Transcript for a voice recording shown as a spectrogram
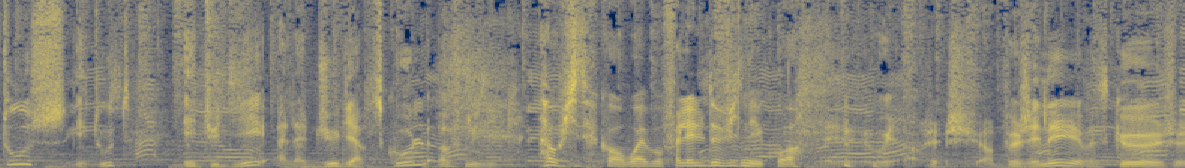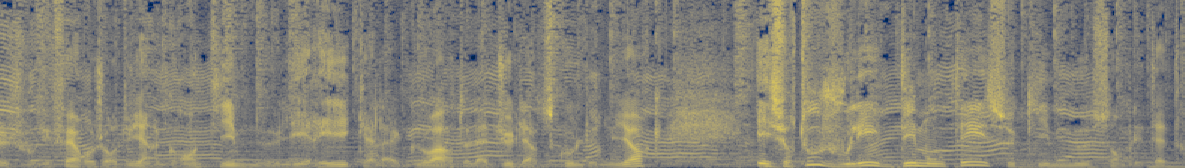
tous et toutes étudié à la Juilliard School of Music. Ah oui, d'accord, ouais, bon, fallait le deviner, quoi. Euh, oui, alors je, suis un peu gêné parce que je, voulais faire aujourd'hui un grand hymne lyrique à la gloire de la Juilliard School de New York. Et surtout, je voulais démonter ce qui me semblait être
